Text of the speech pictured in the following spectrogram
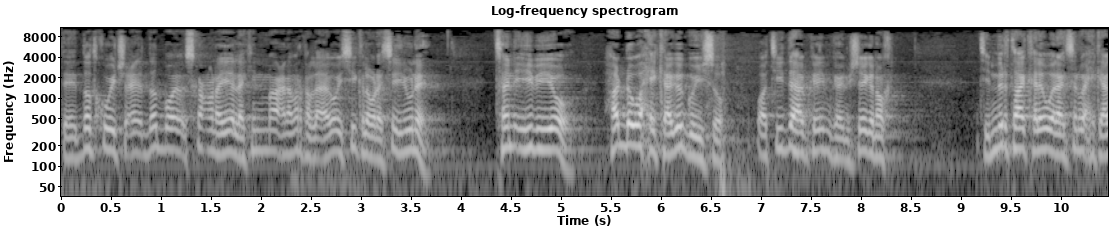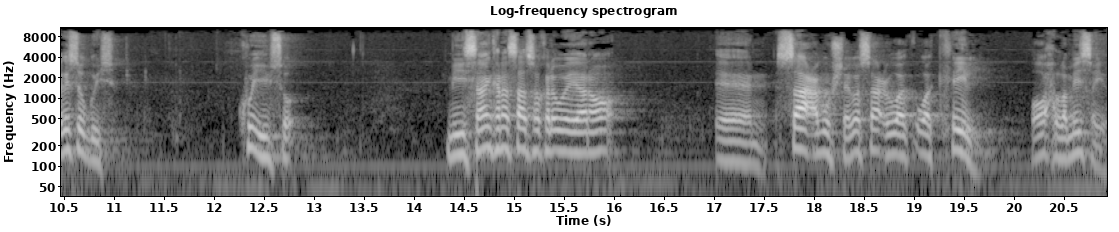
dee dadku way jece dad ba iska cunaya lakiin macna marka la eego ay sii kala wanagsan yihiune tan iibiyo hadhow waxay kaaga goyso. Waa tii dahabka imika aynu sheegan oo kale. Timirtaa kale wanaagsan waxay kaaga soo goyso. Ku iibso miisaankana saasoo kale weeyaanoo saac buu sheego saacu waa waa kayl oo wax la miisayo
